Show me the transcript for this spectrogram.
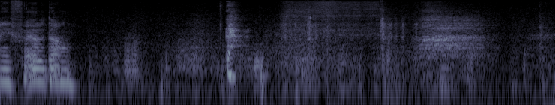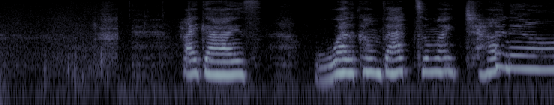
I fell down. Hi guys, welcome back to my channel.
